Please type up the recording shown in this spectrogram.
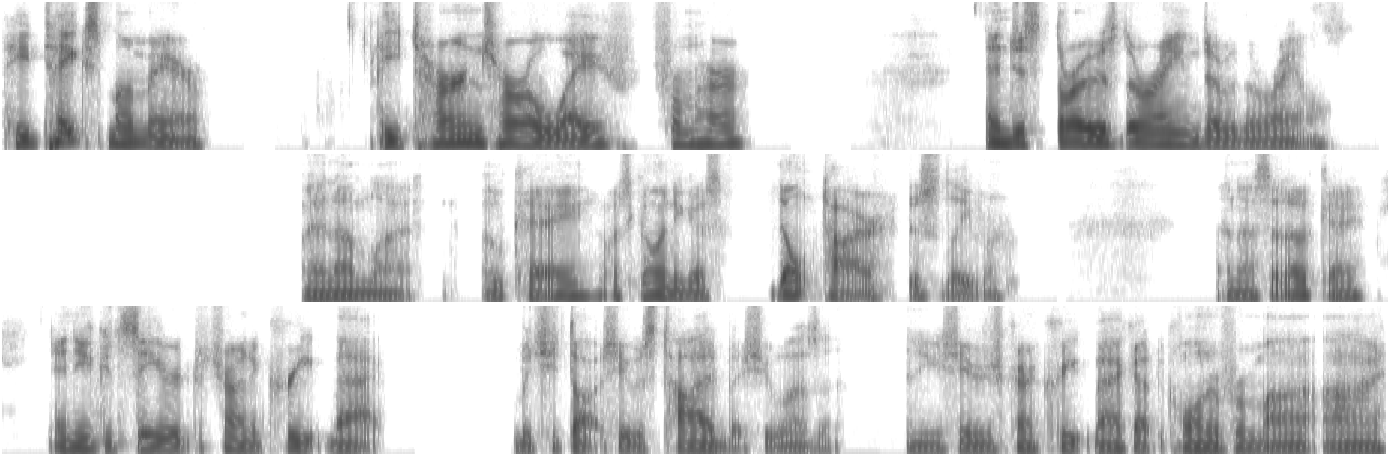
He takes my mare. He turns her away from her and just throws the reins over the rail. And I'm like, okay, what's going? He goes, don't tire, just leave her. And I said, okay. And you could see her trying to creep back, but she thought she was tied, but she wasn't. And you see her just kind of creep back out the corner from my eye.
